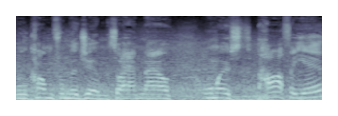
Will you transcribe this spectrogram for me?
will come from the gym. So I have now almost half a year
